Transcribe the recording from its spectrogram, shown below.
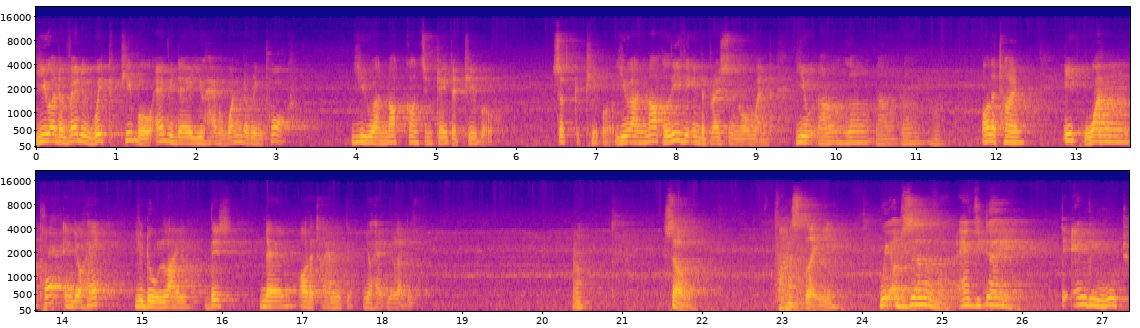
You are the very weak people. Every day you have a wandering talk. You are not concentrated people such people. You are not living in the present moment. You are all the time. If one thought in your head, you do like this, then all the time your head will like this. Hmm? So, firstly, we observe every day the angry mood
